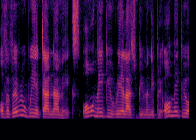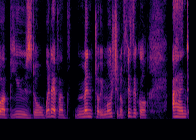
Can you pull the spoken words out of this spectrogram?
of a very weird dynamics, or maybe you realize you've been manipulated, or maybe you're abused, or whatever, mental, emotional, physical. And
